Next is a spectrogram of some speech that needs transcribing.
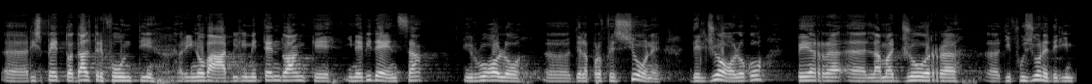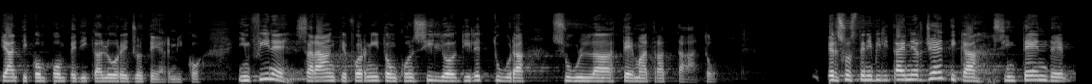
eh, rispetto ad altre fonti rinnovabili, mettendo anche in evidenza il ruolo eh, della professione del geologo per eh, la maggior eh, diffusione degli impianti con pompe di calore geotermico. Infine sarà anche fornito un consiglio di lettura sul tema trattato. Per sostenibilità energetica si intende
